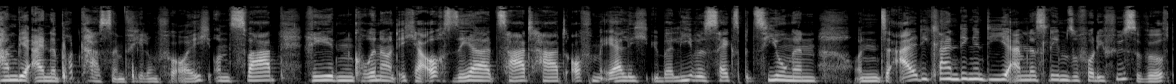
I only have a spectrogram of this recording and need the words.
haben wir eine Podcast-Empfehlung für euch. Und zwar reden Corinna und ich ja auch sehr zart, hart, offen, ehrlich über Liebe, Sex, Beziehungen und all die kleinen Dinge, die einem das Leben so vor die Füße wirft.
